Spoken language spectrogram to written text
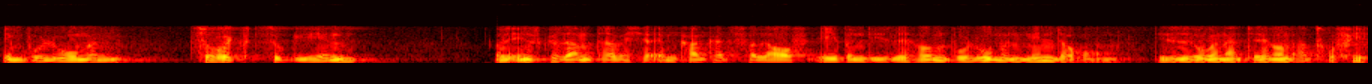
im Volumen zurückzugehen und insgesamt habe ich ja im Krankheitsverlauf eben diese Hirnvolumenminderung, diese sogenannte Hirnatrophie.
